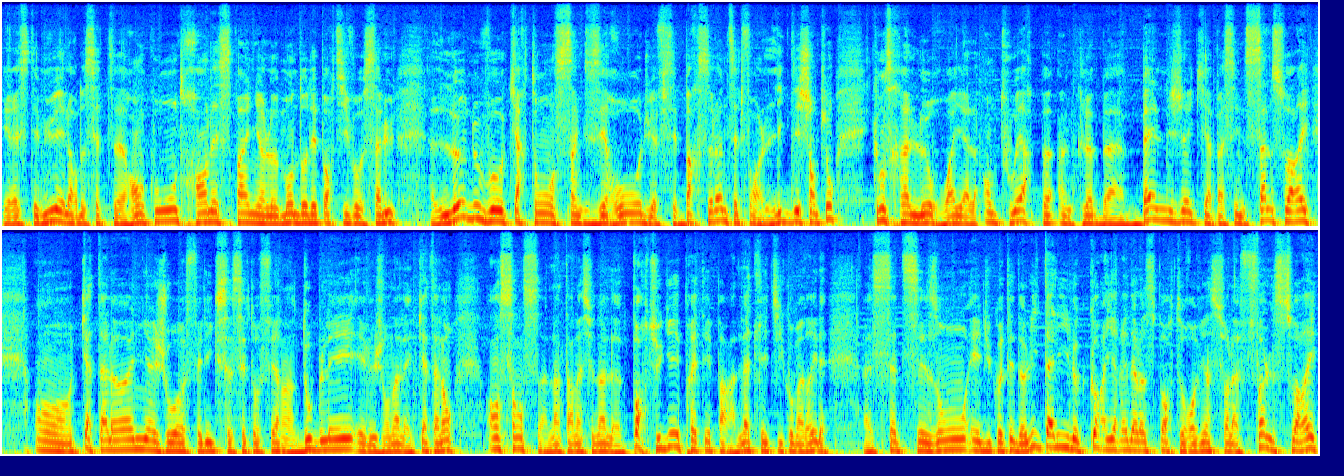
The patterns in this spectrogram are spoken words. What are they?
est resté muet lors de cette rencontre. En Espagne, le Mondo Deportivo salue le nouveau carton 5-0 du FC Barcelone, cette fois en Ligue des Champions, contre le Royal Antwerp, un club belge qui a passé une sale soirée en Catalogne. Joao Félix s'est offert un doublé et le journal catalan encense l'international portugais prêté par l'Atlético Madrid cette saison. Et du côté de l'Italie, le Corriere dello Sport revient sur la folle soirée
